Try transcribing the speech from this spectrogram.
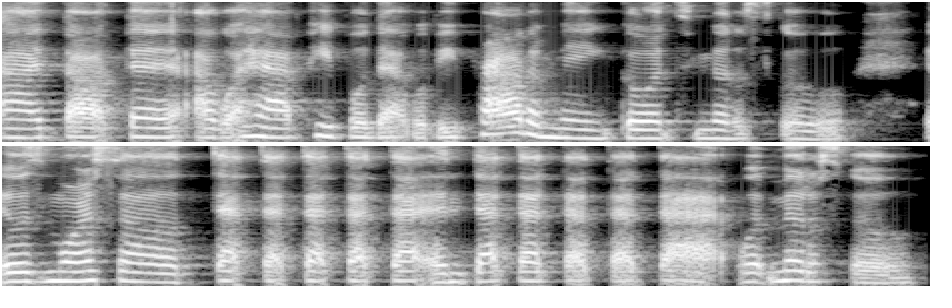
I thought that I would have people that would be proud of me going to middle school. It was more so that, that, that, that, that, and that, that, that, that, that with middle school.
